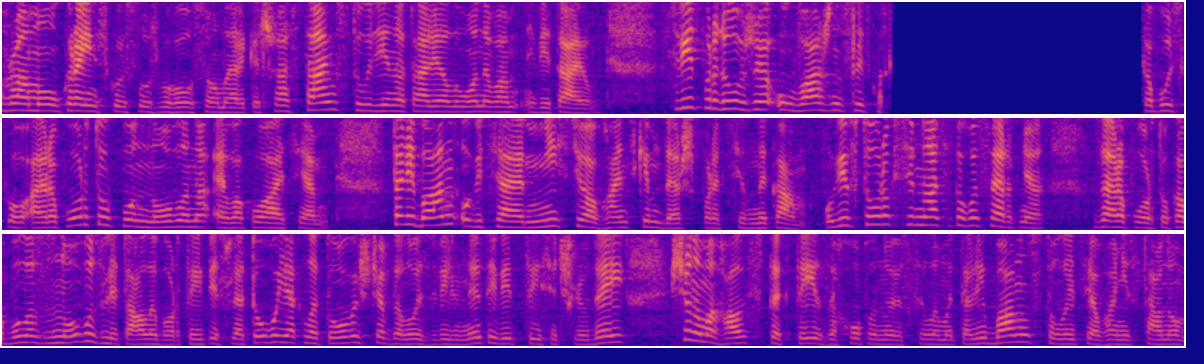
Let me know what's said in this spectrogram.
Ви програму Української служби голосу Америки Час Тайм в студії Наталія Леонова. Вітаю. Світ продовжує уважно слідкувати. Кабульського аеропорту поновлена евакуація. Талібан обіцяє амністію афганським держпрацівникам. У вівторок, 17 серпня, з аеропорту Кабула знову злітали борти після того, як литовище вдалося звільнити від тисяч людей, що намагались втекти із захопленої силами Талібану столиці Афганістану.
